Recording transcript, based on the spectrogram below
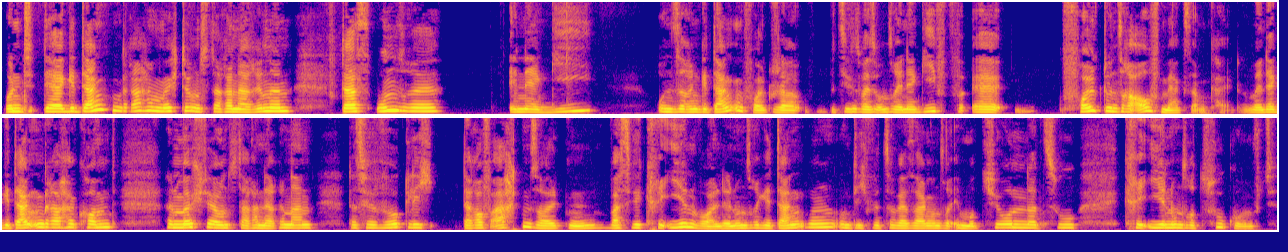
Und der Gedankendrachen möchte uns daran erinnern, dass unsere Energie unseren Gedanken folgt, beziehungsweise unsere Energie äh, folgt unserer Aufmerksamkeit. Und wenn der Gedankendrache kommt, dann möchte er uns daran erinnern, dass wir wirklich darauf achten sollten, was wir kreieren wollen. Denn unsere Gedanken und ich würde sogar sagen, unsere Emotionen dazu kreieren unsere Zukunft.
